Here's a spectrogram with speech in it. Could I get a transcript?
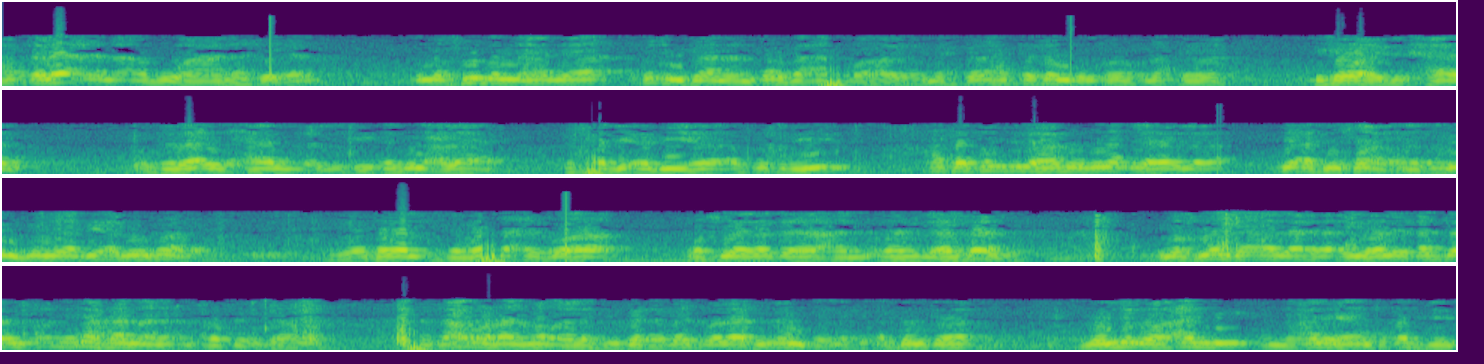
حتى لا يعلم أبوها عنها شيئا. المقصود أن هذا في الإمكان أن ترفع أمرها إلى المحكمة حتى تنظر المحكمة في شواهد الحال ودلائل الحال التي تدل على فساد أبيها أو كفره حتى تمضي لها بنقلها إلى بيئه صالحه نقل إلى بيئه صالحه يتولى حفظها وصيانتها عن والدها الفاسد المقصود أيها الذي قدمت اني ما كان ان تستطيع إن شاء الله. نتعرف على المرأة التي كتبت ولكن أنت التي قدمتها. تبلغها عني أن عليها أن تقدم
